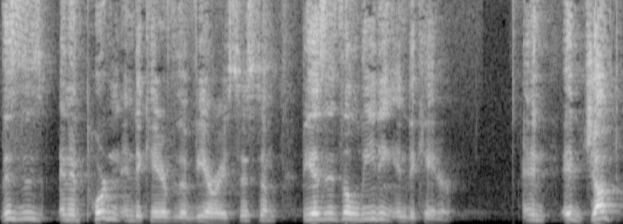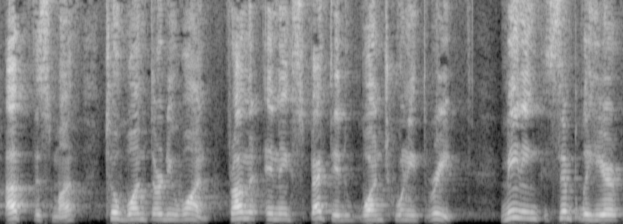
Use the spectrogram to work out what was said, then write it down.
This is an important indicator for the VRA system because it's a leading indicator. And it jumped up this month to 131 from an expected 123, meaning simply here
